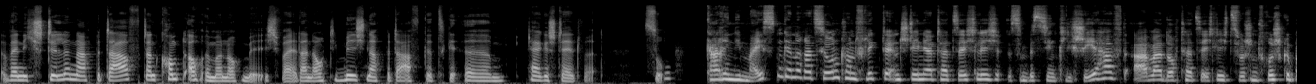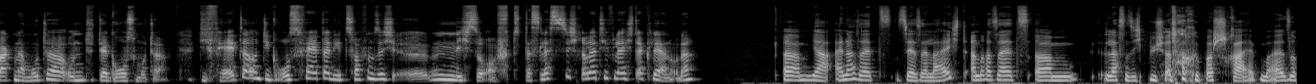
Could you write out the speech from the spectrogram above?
wenn ich stille nach Bedarf, dann kommt auch immer noch Milch, weil dann auch die Milch nach Bedarf äh, hergestellt wird. So. Karin, die meisten Generationenkonflikte entstehen ja tatsächlich, ist ein bisschen klischeehaft, aber doch tatsächlich zwischen frisch gebackener Mutter und der Großmutter. Die Väter und die Großväter, die zoffen sich äh, nicht so oft. Das lässt sich relativ leicht erklären, oder? Ähm, ja, einerseits sehr, sehr leicht, andererseits ähm, lassen sich Bücher darüber schreiben. Also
